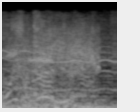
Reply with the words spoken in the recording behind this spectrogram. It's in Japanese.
Don't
